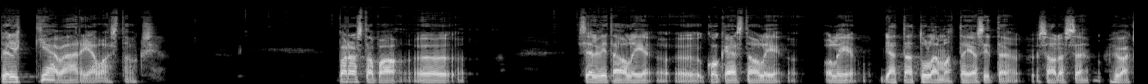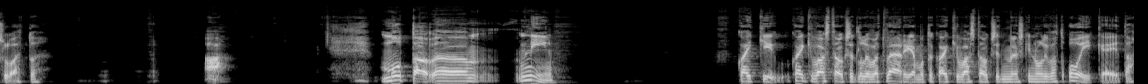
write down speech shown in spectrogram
Pelkkiä vääriä vastauksia paras tapa ö, selvitä oli, ö, kokeesta oli, oli jättää tulematta ja sitten saada se hyväksi luettua. Ah. Mutta ö, niin, kaikki, kaikki vastaukset olivat vääriä, mutta kaikki vastaukset myöskin olivat oikeita.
